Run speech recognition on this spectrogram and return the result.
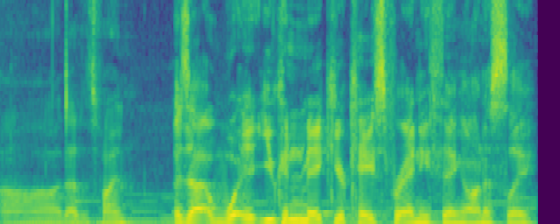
Uh, that is fine. Is that what you can make your case for anything? Honestly,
